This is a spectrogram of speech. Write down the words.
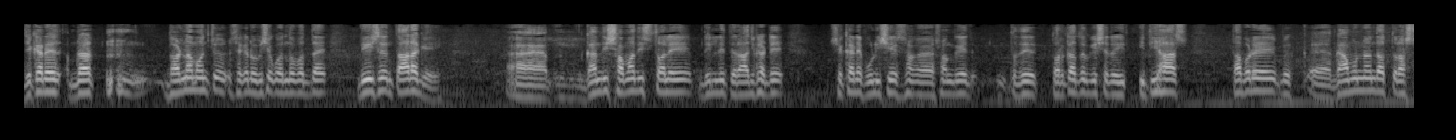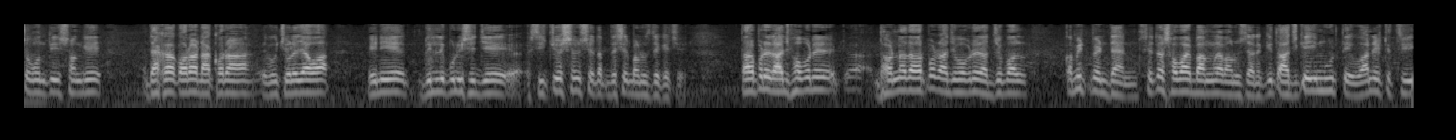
যেখানে আপনার ধর্ণা মঞ্চ সেখানে অভিষেক বন্দ্যোপাধ্যায় দিয়েছিলেন তার আগে গান্ধী সমাধিস্থলে দিল্লিতে রাজঘাটে, সেখানে পুলিশের সঙ্গে- তাদের তর্কাতর্কি সেটা ইতিহাস, তারপরে গ্রাম উন্নয়ন দপ্তর রাষ্ট্রমন্ত্রীর সঙ্গে দেখা করা, না করা এবং চলে যাওয়া, এ নিয়ে দিল্লি পুলিশের যে সিচুয়েশন সেটা দেশের মানুষ দেখেছে। তারপরে রাজভবনে ধর্ণা দেওয়ার পর রাজভবনে রাজ্যপাল কমিটমেন্ট দেন, সেটা সবাই বাংলা মানুষ জানে। কিন্তু আজকে এই মুহূর্তে ওয়ান থ্রি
